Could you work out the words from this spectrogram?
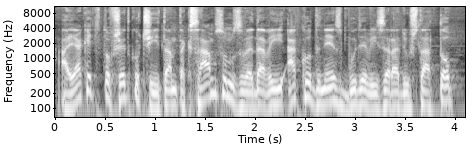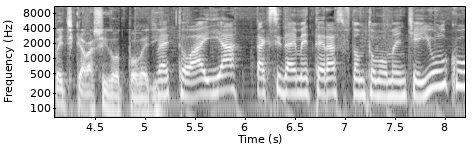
A ja keď to všetko čítam, tak sám som zvedavý, ako dnes bude vyzerať už tá top 5 vašich odpovedí. Veď to aj ja. Tak si dajme teraz v tomto momente Julku.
